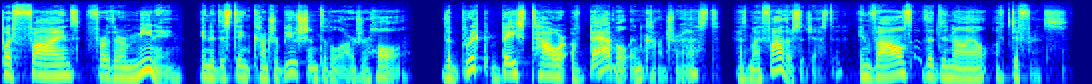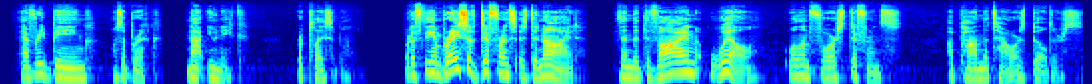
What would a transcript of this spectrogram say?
but finds further meaning in a distinct contribution to the larger whole. The brick based Tower of Babel, in contrast, as my father suggested, involves the denial of difference. Every being was a brick, not unique, replaceable. But if the embrace of difference is denied, then the divine will will enforce difference upon the tower's builders.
